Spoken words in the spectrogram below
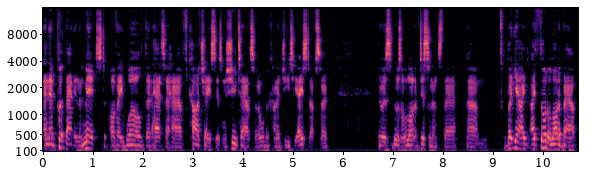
and then put that in the midst of a world that had to have car chases and shootouts and all the kind of GTA stuff. So there was there was a lot of dissonance there. Um, but yeah, I, I, thought a lot about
